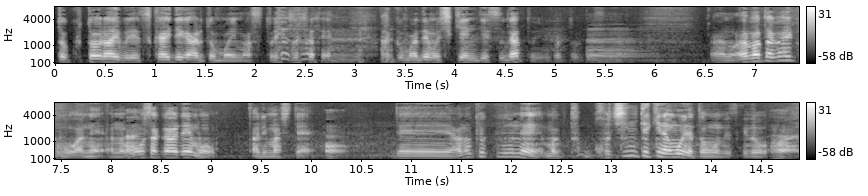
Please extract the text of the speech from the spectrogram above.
とくとライブで使い手があると思いますということで、あくまでも試験ですがということですね、あのアバタガイクボはねあの、はい。大阪でもありましてはであの曲ね、まあ、多分個人的な思いだと思うんですけどい。は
